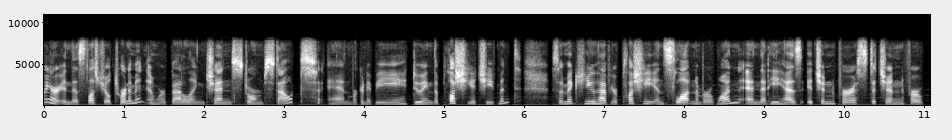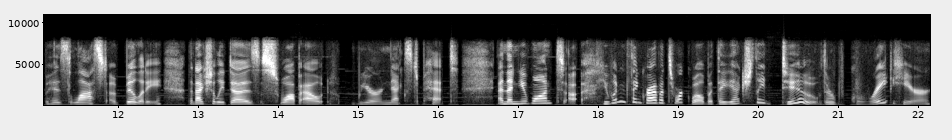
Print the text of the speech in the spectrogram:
We are in the Celestial Tournament and we're battling Chen Stormstout and we're going to be doing the plushie achievement. So make sure you have your plushie in slot number one and that he has itchin' for a stitchin' for his last ability that actually does swap out your next pet. And then you want, uh, you wouldn't think rabbits work well, but they actually do. They're great here.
